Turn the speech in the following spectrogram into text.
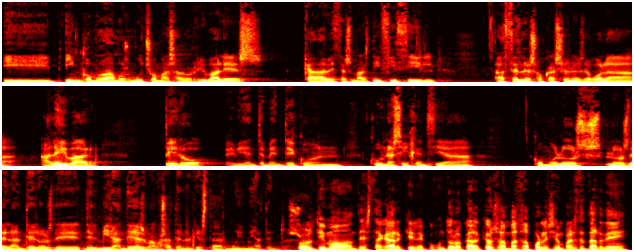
y incomodamos mucho más a los rivales. Cada vez es más difícil hacerles ocasiones de gol a, Leibar, pero evidentemente con, una exigencia como los, los delanteros del Mirandés vamos a tener que estar muy, muy atentos. Por último, destacar que en el conjunto local causan baja por lesión para esta tarde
